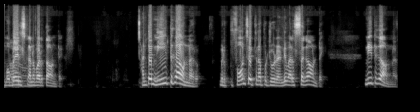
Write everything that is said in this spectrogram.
మొబైల్స్. కనబడతా ఉంటాయి. అంటే నీట్గా ఉన్నారు. మీరు ఫోన్స్ ఎత్తినప్పుడు చూడండి వరుసగా ఉంటాయి. నీట్గా ఉన్నారు.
